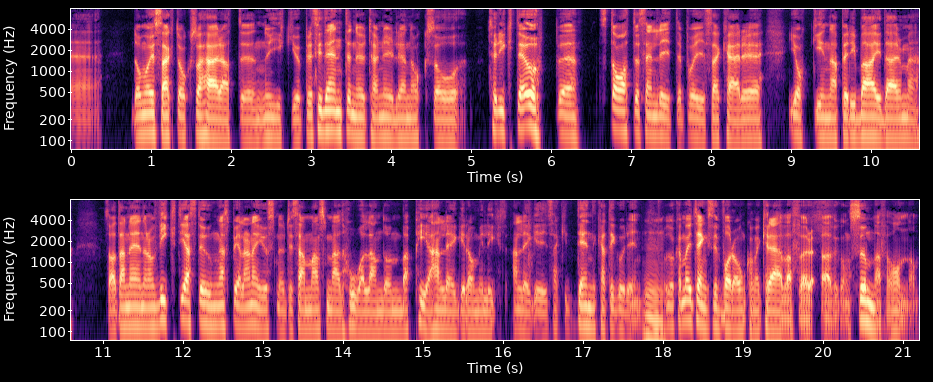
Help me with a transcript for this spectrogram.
Eh, de har ju sagt också här att eh, nu gick ju presidenten ut här nyligen också och tryckte upp eh, statusen lite på Isak här, eh, Jokin Aperibay där med. Så att han är en av de viktigaste unga spelarna just nu tillsammans med Haaland och Mbappé. Han lägger, dem i, han lägger Isak i den kategorin. Och då kan man ju tänka sig vad de kommer kräva för övergångssumma för honom.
